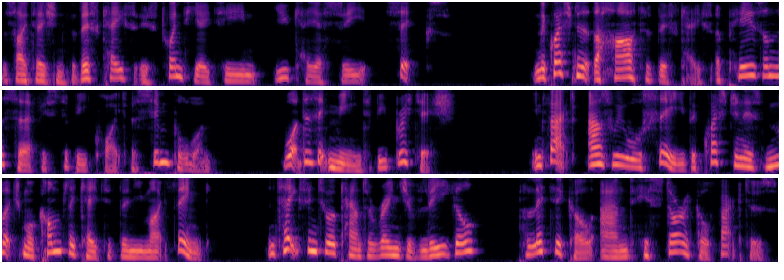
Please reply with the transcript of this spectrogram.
The citation for this case is 2018 UKSC 6. And the question at the heart of this case appears on the surface to be quite a simple one. What does it mean to be British? In fact, as we will see, the question is much more complicated than you might think and takes into account a range of legal, political, and historical factors.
